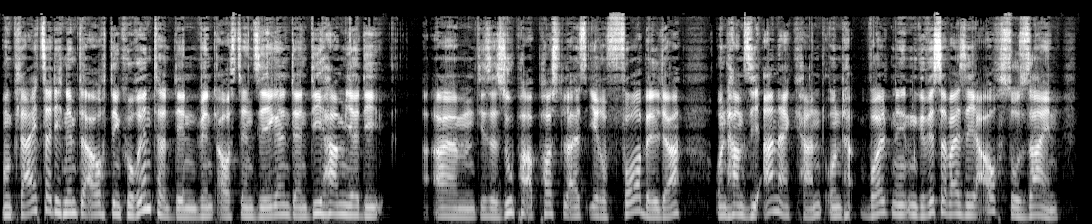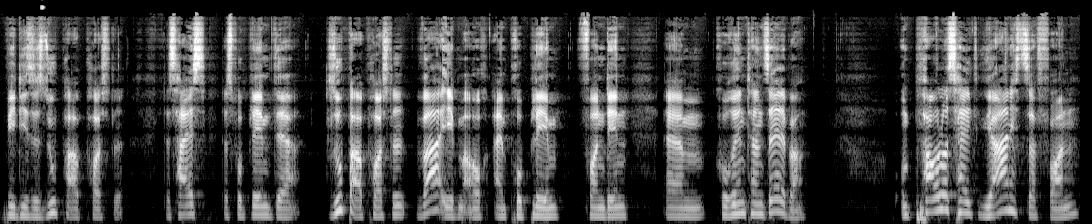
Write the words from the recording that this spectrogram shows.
Und gleichzeitig nimmt er auch den Korinthern den Wind aus den Segeln, denn die haben ja die, ähm, diese Superapostel als ihre Vorbilder und haben sie anerkannt und wollten in gewisser Weise ja auch so sein wie diese Superapostel. Das heißt, das Problem der Superapostel war eben auch ein Problem von den ähm, Korinthern selber. Und Paulus hält gar nichts davon,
